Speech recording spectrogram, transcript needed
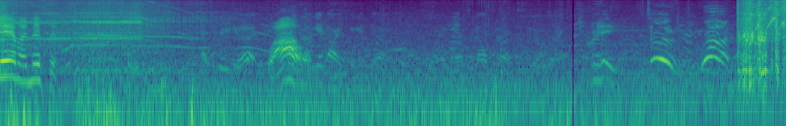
Damn, I missed it. That's pretty good. Wow. Three, two, one.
